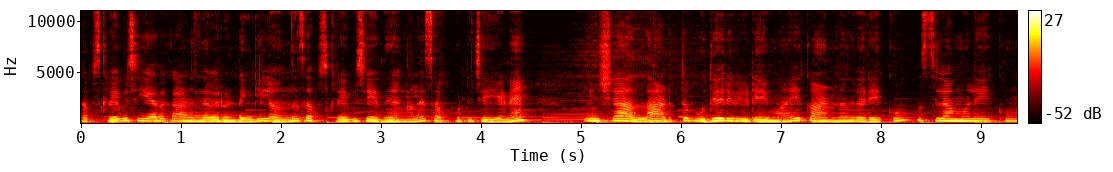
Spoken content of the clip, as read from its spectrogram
സബ്സ്ക്രൈബ് ചെയ്യാതെ കാണുന്നവരുണ്ടെങ്കിൽ ഒന്ന് സബ്സ്ക്രൈബ് ചെയ്ത് ഞങ്ങളെ സപ്പോർട്ട് ചെയ്യണേ. ഇൻഷാ അല്ല അടുത്ത പുതിയൊരു വീഡിയോയുമായി കാണുന്നത് വരേക്കും. അസ്സാം വലൈക്കും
